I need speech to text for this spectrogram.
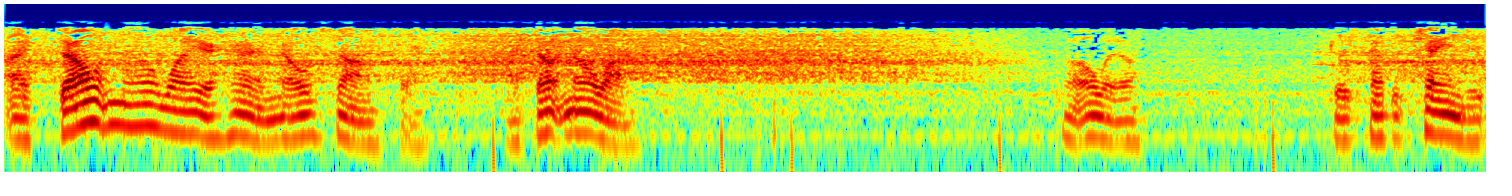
I don't know why you're hearing no song for. I don't know why. Oh well. Just have to change it.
